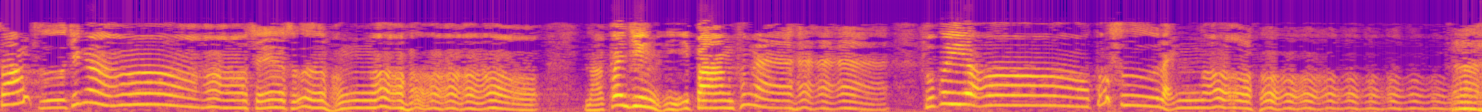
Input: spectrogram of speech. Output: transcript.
上紫金啊，谁是红啊？那关键你帮通啊，富贵哟都是人哦。啊。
